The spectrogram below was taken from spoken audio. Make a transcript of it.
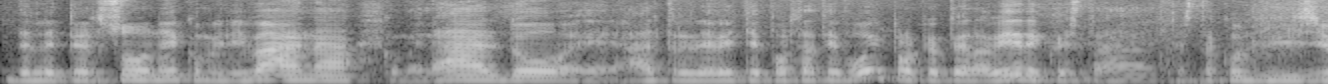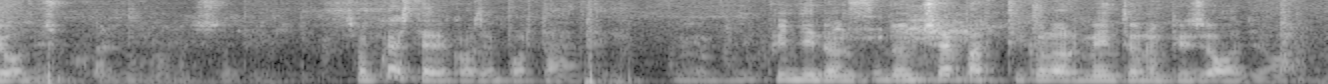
delle persone come Livana, come Naldo e altre le avete portate voi proprio per avere questa, questa condivisione. Sono queste le cose importanti, quindi non, non c'è particolarmente un episodio.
